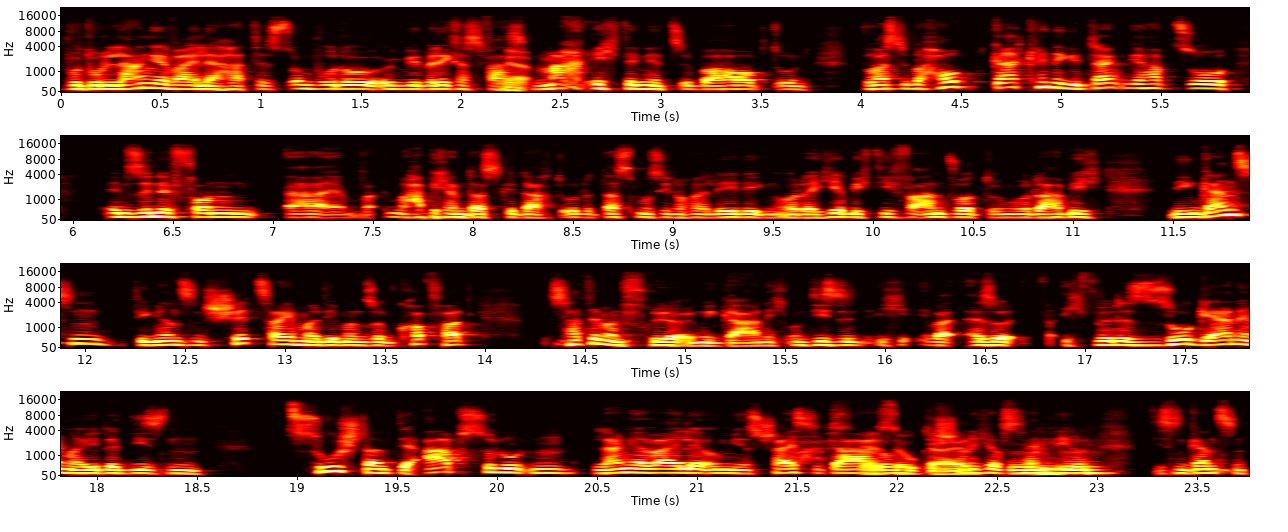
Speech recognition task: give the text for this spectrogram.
wo du Langeweile hattest und wo du irgendwie überlegt hast, was ja. mache ich denn jetzt überhaupt? Und du hast überhaupt gar keine Gedanken gehabt, so im Sinne von, äh, habe ich an das gedacht oder das muss ich noch erledigen oder hier habe ich die Verantwortung oder habe ich den ganzen, den ganzen Shit, sag ich mal, den man so im Kopf hat, das hatte man früher irgendwie gar nicht. Und diese, ich, also ich würde so gerne mal wieder diesen Zustand der absoluten Langeweile und mir ist scheißegal so und ich schaue nicht aufs mhm. Handy und diesen ganzen,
